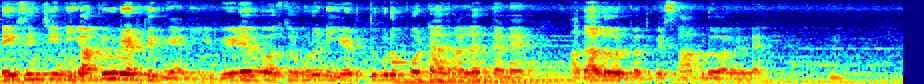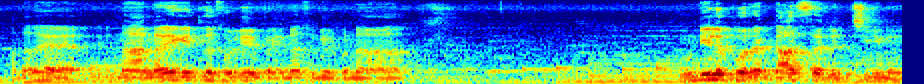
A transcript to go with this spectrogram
தயவு செஞ்சு நீங்கள் அப்படி கூட எடுத்துக்கங்க. நீங்கள் வீடியோக்கோசரம் கூட நீங்கள் எடுத்து கூட போட்டால் அது நல்லது தானே? அதால் ஒரு பத்து பேர் சாப்பிடுவாங்கல்ல. அதனால் நான் நிறைய இடத்துல சொல்லியிருப்பேன். என்ன சொல்லியிருப்பேன்னா உண்டியில் போடுற காசை வச்சுக்கின்னு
